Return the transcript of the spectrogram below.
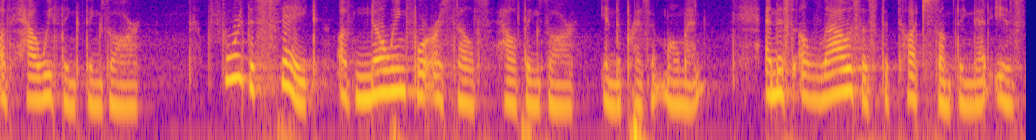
of how we think things are, for the sake of knowing for ourselves how things are in the present moment. And this allows us to touch something that is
